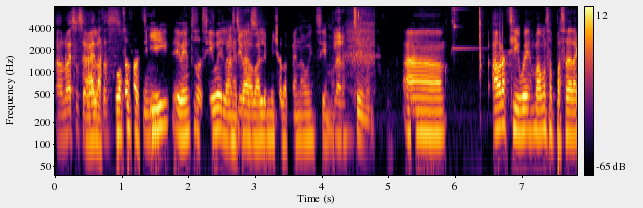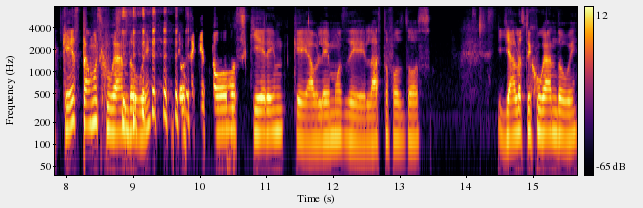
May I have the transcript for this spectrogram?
a uno de esos a las eventos. cosas así, eventos así, güey, la neta vale mucho la pena, güey. Sí, man. claro. Sí, man. Ah, ahora sí, güey, vamos a pasar a qué estamos jugando, güey. Yo sé que todos quieren que hablemos de Last of Us 2. Y ya lo estoy jugando, güey.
